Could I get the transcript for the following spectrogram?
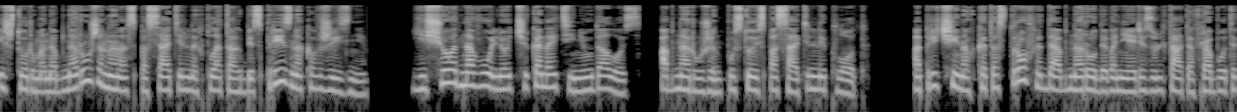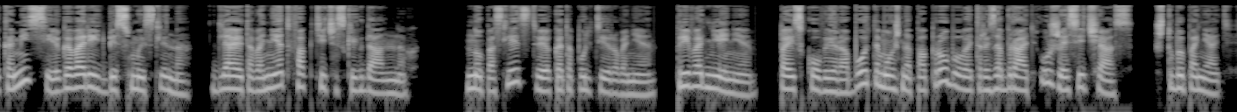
и штурман обнаружены на спасательных плотах без признаков жизни. Еще одного летчика найти не удалось, обнаружен пустой спасательный плот. О причинах катастрофы до обнародования результатов работы комиссии говорить бессмысленно, для этого нет фактических данных. Но последствия катапультирования, приводнения, поисковые работы можно попробовать разобрать уже сейчас, чтобы понять,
